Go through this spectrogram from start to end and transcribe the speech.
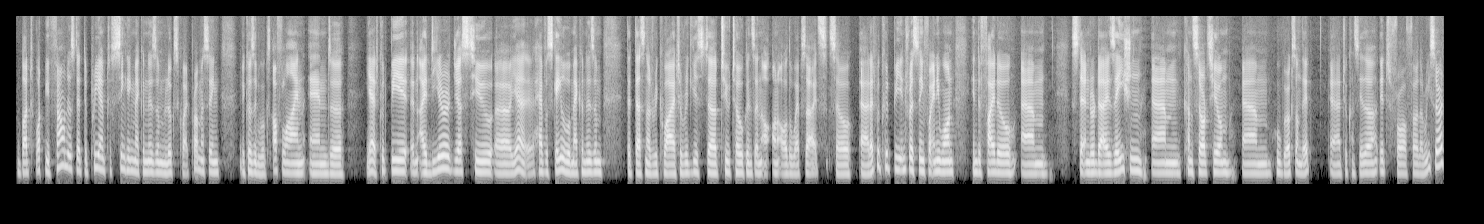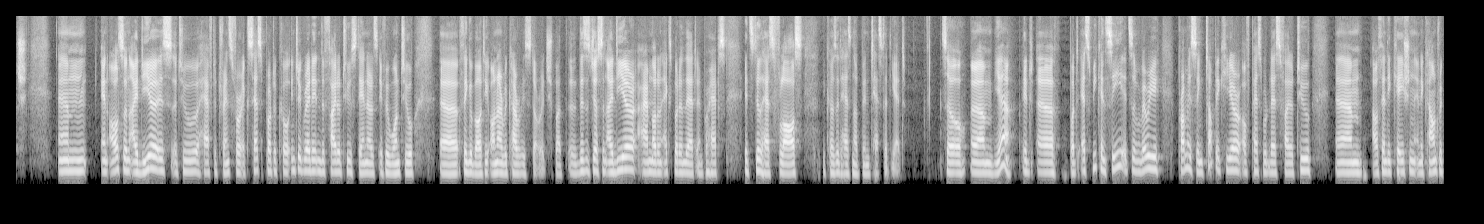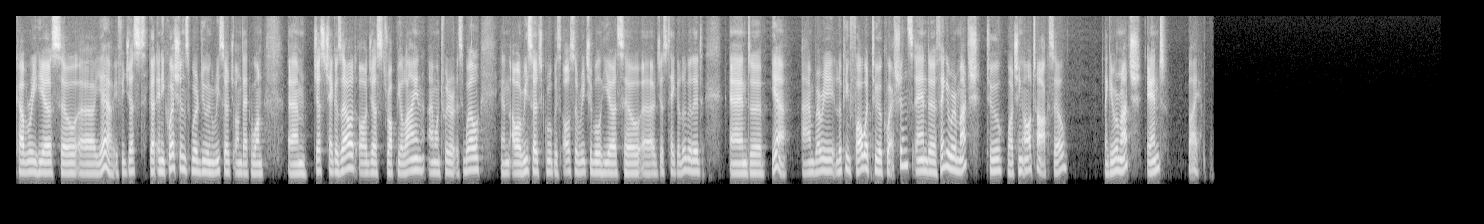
But what we found is that the preemptive syncing mechanism looks quite promising because it works offline and uh, yeah, it could be an idea just to uh, yeah have a scalable mechanism that does not require to register two tokens and on all the websites. So uh, that could be interesting for anyone in the FIDO um, standardization um, consortium um, who works on that uh, to consider it for further research. Um, and also an idea is uh, to have the transfer access protocol integrated in the FIDO2 standards if we want to uh, think about the online recovery storage. But uh, this is just an idea. I'm not an expert in that, and perhaps it still has flaws because it has not been tested yet. So um, yeah, it. Uh, but as we can see, it's a very promising topic here of passwordless FIDO2 um, authentication and account recovery here. So uh, yeah, if you just got any questions, we're doing research on that one. Um, just check us out or just drop me a line. I'm on Twitter as well. And our research group is also reachable here. So uh, just take a look at it. And uh, yeah, I'm very looking forward to your questions. And uh, thank you very much to watching our talk. So thank you very much and bye.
